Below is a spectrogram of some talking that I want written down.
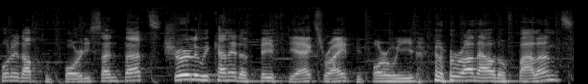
put it up to 40 cent bets. Surely we can hit a 50x, right? Before we run out of balance.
